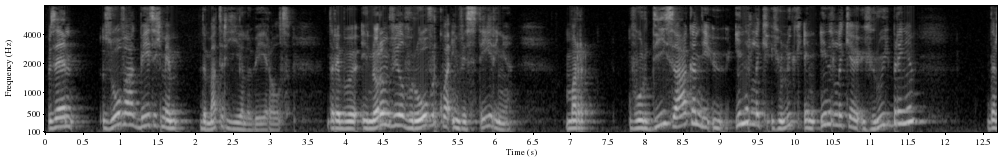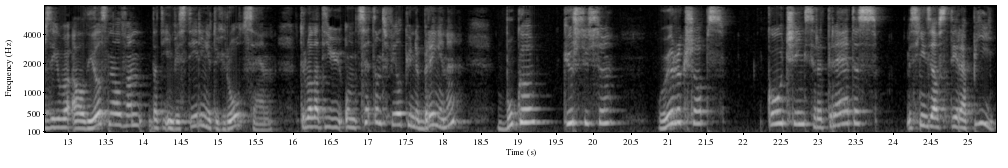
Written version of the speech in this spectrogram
We zijn zo vaak bezig met de materiële wereld. Daar hebben we enorm veel voor over qua investeringen. Maar voor die zaken die u innerlijk geluk en innerlijke groei brengen, daar zeggen we al heel snel van dat die investeringen te groot zijn. Terwijl dat die u ontzettend veel kunnen brengen. Hè? Boeken, cursussen, workshops, coachings, retraites, misschien zelfs therapie.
